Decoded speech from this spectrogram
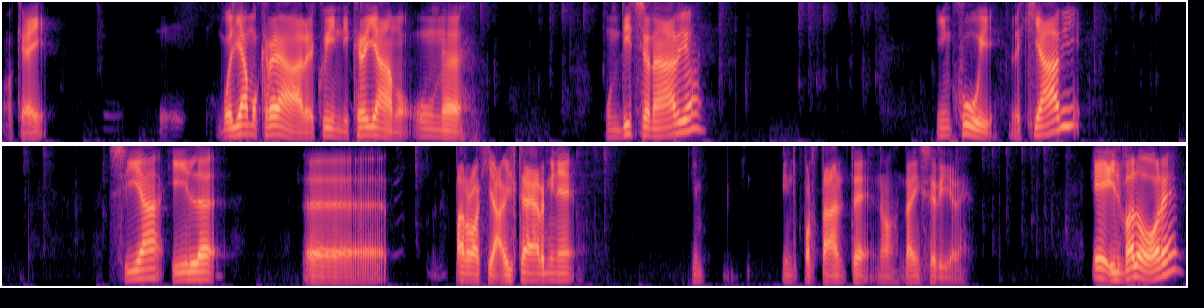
ok? Vogliamo creare, quindi creiamo un, un dizionario in cui le chiavi sia il eh, parola chiave, il termine importante no, da inserire e il valore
